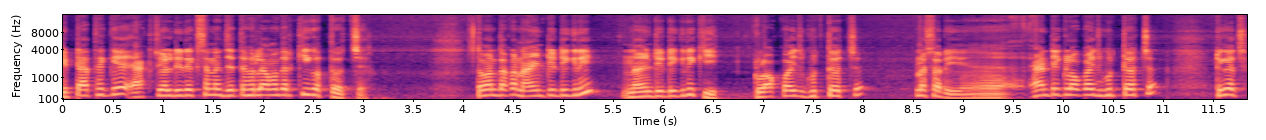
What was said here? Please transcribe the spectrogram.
এটা থেকে অ্যাকচুয়াল ডিরেকশানে যেতে হলে আমাদের কি করতে হচ্ছে? তোমার দেখো নাইনটি ডিগ্রি নাইনটি ডিগ্রি কি? ক্লকওয়াইজ ঘুরতে হচ্ছে। না সরি অ্যান্টি ক্লকওয়াইজ ঘুরতে হচ্ছে। ঠিক আছে?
